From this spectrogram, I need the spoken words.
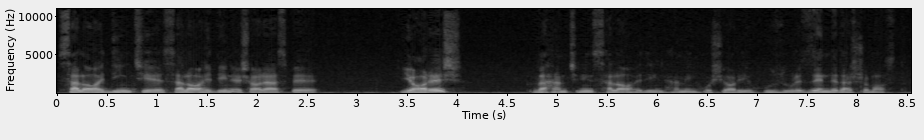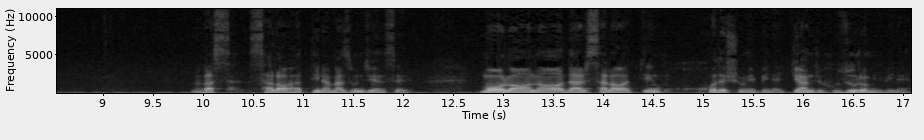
صلاح دین چیه؟ صلاح دین اشاره است به یارش و همچنین صلاح دین همین هوشیاری حضور زنده در شماست. و صلاح الدین هم از اون جنسه. مولانا در صلاح الدین خودش رو می‌بینه گنج حضور رو می‌بینه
